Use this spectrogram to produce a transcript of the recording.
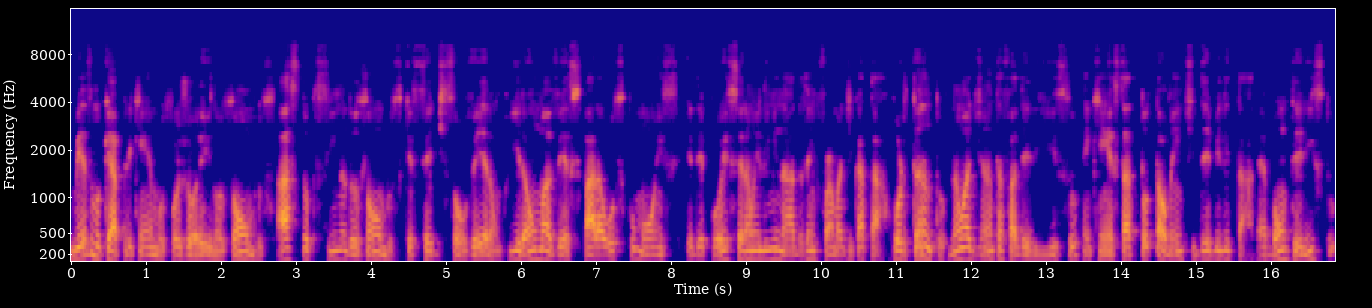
Mesmo que apliquemos o jorei nos ombros, as toxinas dos ombros que se dissolveram irão uma vez para os pulmões e depois serão eliminadas em forma de catarro. Portanto, não adianta fazer isso em quem está totalmente debilitado. É bom ter isto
